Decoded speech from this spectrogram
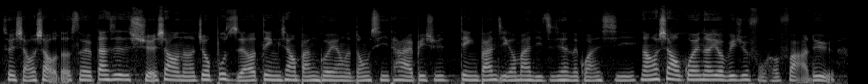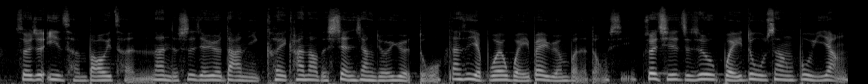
所以小小的，所以但是学校呢就不只要定像班规一样的东西，它还必须定班级跟班级之间的关系，然后校规呢又必须符合法律，所以就一层包一层，那你的世界越大，你可以看到的现象就会越多，但是也不会违背原本的东西，所以其实只是维度上不一样。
